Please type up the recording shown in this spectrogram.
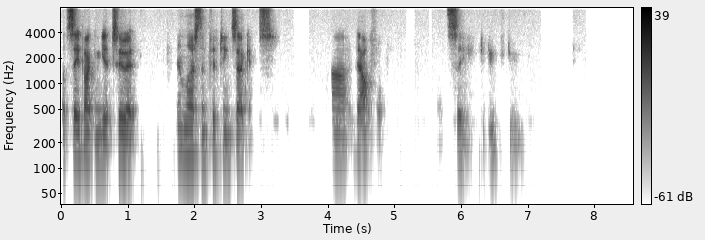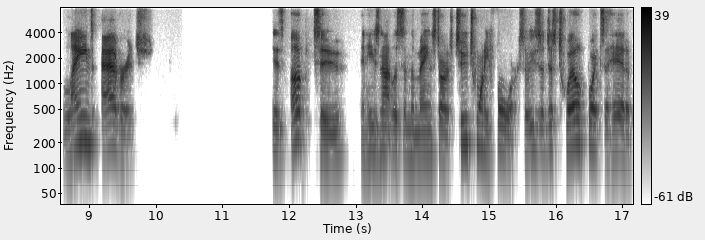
Let's see if I can get to it in less than 15 seconds. Uh, doubtful. Let's see. Lane's average is up to, and he's not listing the main starters, 224. So he's just 12 points ahead of,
